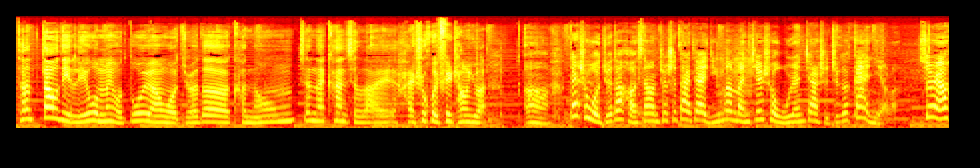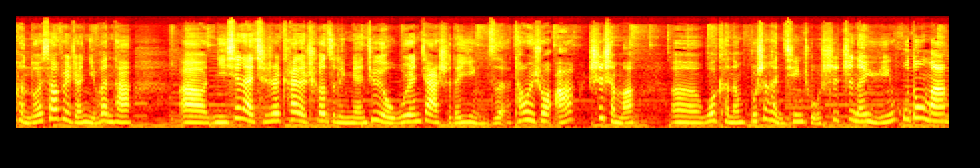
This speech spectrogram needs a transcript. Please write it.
它到底离我们有多远？我觉得可能现在看起来还是会非常远。嗯，但是我觉得好像就是大家已经慢慢接受无人驾驶这个概念了。虽然很多消费者你问他，啊、你现在其实开的车子里面就有无人驾驶的影子，他会说啊是什么？呃，我可能不是很清楚，是智能语音互动吗？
